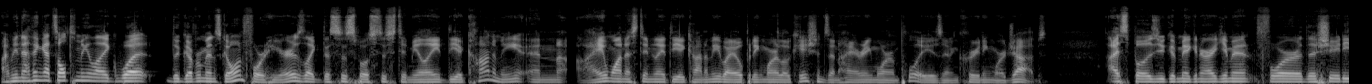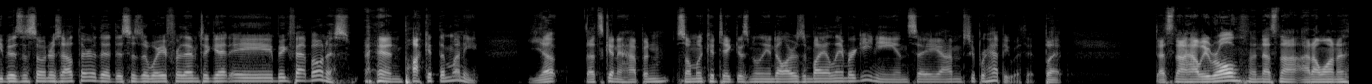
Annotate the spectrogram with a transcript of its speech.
I mean, I think that's ultimately like what the government's going for here is like this is supposed to stimulate the economy. And I want to stimulate the economy by opening more locations and hiring more employees and creating more jobs. I suppose you could make an argument for the shady business owners out there that this is a way for them to get a big fat bonus and pocket the money. Yep, that's going to happen. Someone could take this million dollars and buy a Lamborghini and say, I'm super happy with it. But that's not how we roll. And that's not, I don't want to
